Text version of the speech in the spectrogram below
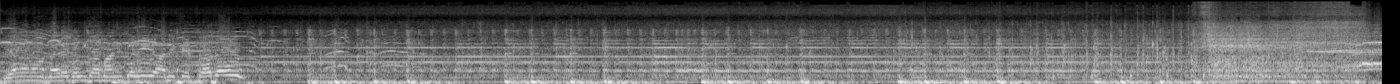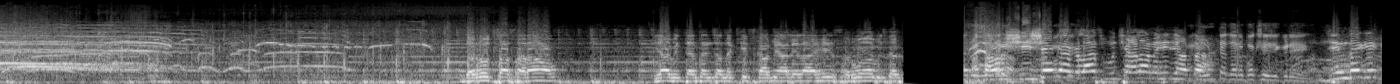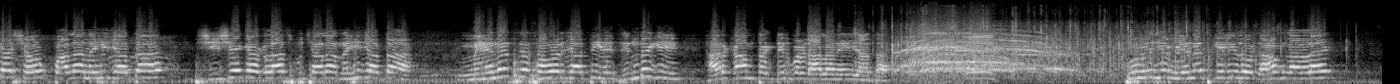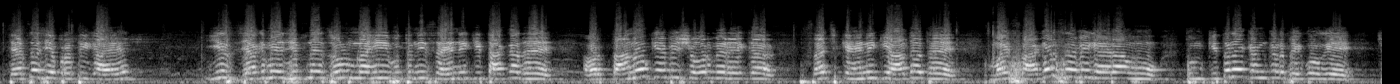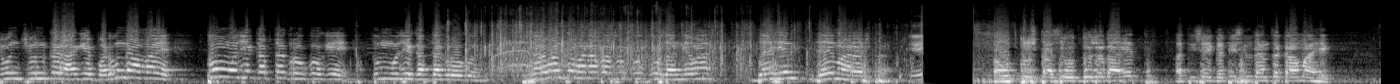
या मॅरेथॉनचा मानकरी अनिकेत जाधव. दररोजचा सराव या विद्यार्थ्यांच्या नक्कीच कामी आलेला आहे. सर्व विद्यार्थी और शीशे का गिलास उछाला नहीं जाता। जिंदगी का शौक पाला नहीं जाता शीशे का गिलास उछाला नहीं जाता। मेहनत से संवर जाती है जिंदगी हर काम तकदीर पर डाला नहीं जाता। तुम्ही जी मेहनत केली जो घाम गाळलाय त्याच हे प्रतीक आहे इस जग में जितने जुल्म नहीं उतनी सहने की ताकत है। और तानों के भी शोर में रहकर सच कहने की आदत है। मैं सागर से भी गहरा हूँ तुम कितने कंकड़ फेंकोगे? चुन चुन कर आगे बढ़ूंगा मैं। तुम मुझे कब तक रोकोगे? तुम मुझे कब तक रोकोगे? सर्वांचं मनापासून खूप खूप धन्यवाद। जय हिंद जय महाराष्ट्र। उत्कृष्ट असे उद्योजक आहेत अतिशय गतिशील त्यांचं काम आहे.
